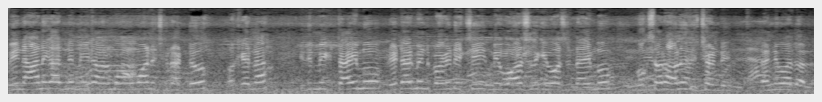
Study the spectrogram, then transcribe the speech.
మీ నాన్నగారిని మీరు అవమానించుకున్నట్టు ఓకేనా? ఇది మీకు టైము. రిటైర్మెంట్ ప్రకటించి మీ వారసులకు ఇవ్వాల్సిన టైము. ఒకసారి ఆలోచించండి. ధన్యవాదాలు.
